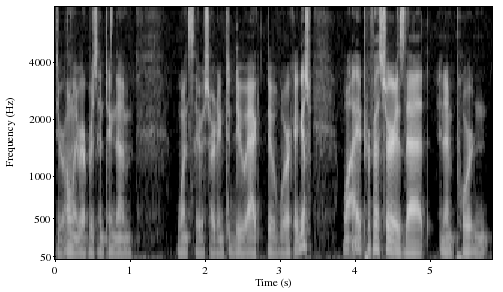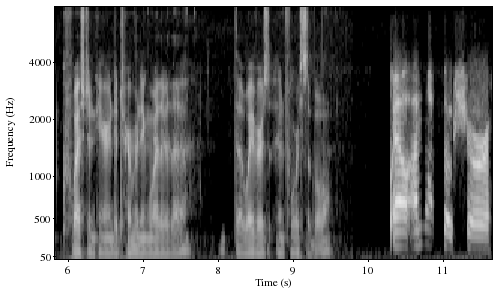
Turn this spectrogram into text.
they're only representing them once they were starting to do active work. I guess why, Professor, is that an important question here in determining whether the the waiver is enforceable? Well, I'm not so sure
